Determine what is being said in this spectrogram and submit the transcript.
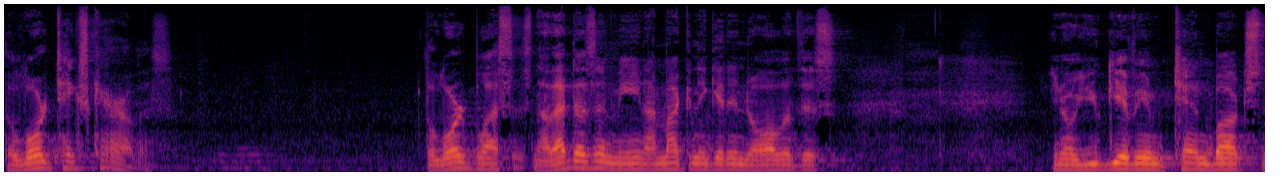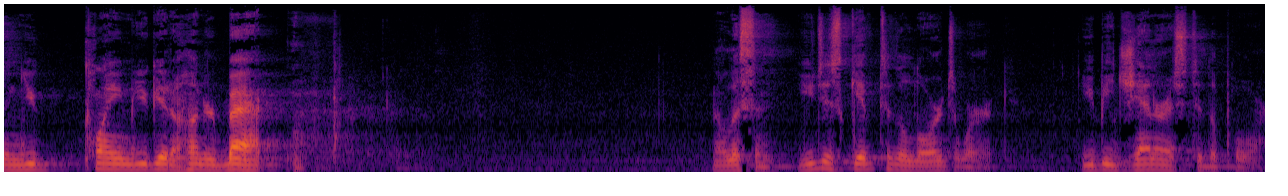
The Lord takes care of us. The Lord blesses. Now, that doesn't mean I'm not going to get into all of this. You know, you give him 10 bucks and you claim you get 100 back. Now, listen, you just give to the Lord's work. You be generous to the poor.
